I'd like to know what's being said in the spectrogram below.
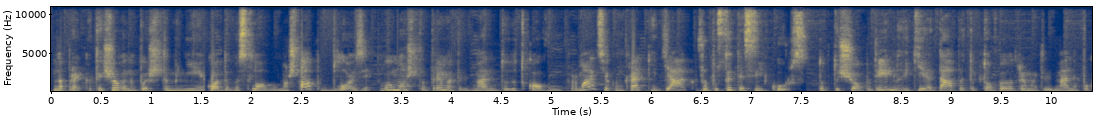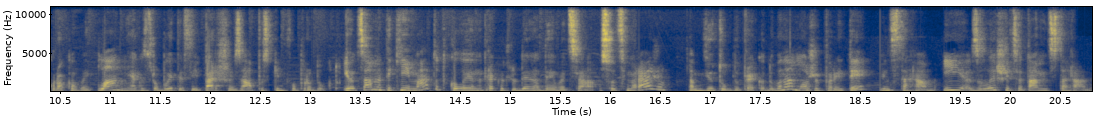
Наприклад, якщо ви напишете мені кодове слово масштаб в блозі, ви можете отримати від мене додаткову інформацію, конкретно як запустити свій курс, тобто що потрібно, які етапи, тобто ви отримаєте від мене покроковий план, як зробити свій перший запуск інфопродукту. І от саме такий метод, коли, наприклад, людина дивиться соцмережу, там YouTube, до прикладу, вона може перейти в інстаграм і залишиться там в інстаграмі.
